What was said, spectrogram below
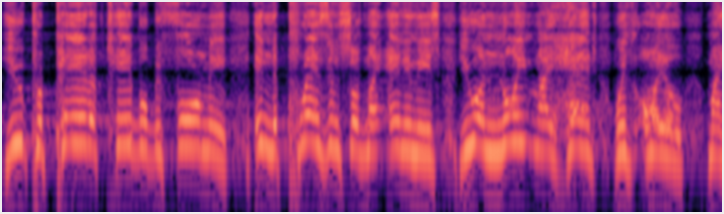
You prepare a table before me in the presence of my enemies. You anoint my head with oil. My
